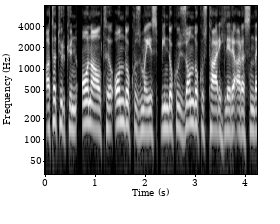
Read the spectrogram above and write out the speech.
Atatürk'ün 16-19 Mayıs 1919 tarihleri arasında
